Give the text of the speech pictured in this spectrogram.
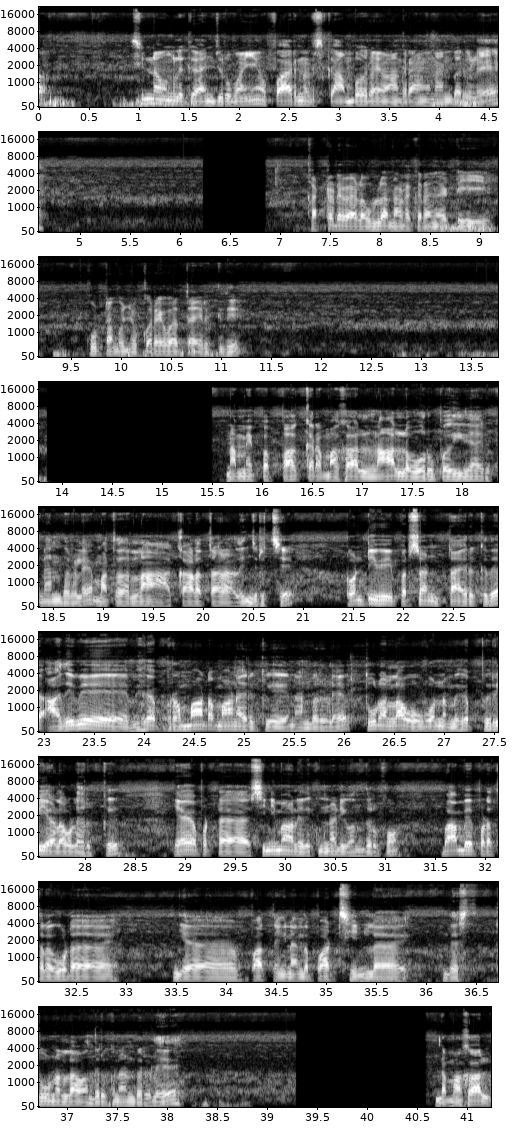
சின்னவங்களுக்கு அஞ்சு ரூபாயும் ஃபாரினர்ஸ்க்கு ஐம்பது ரூபாயும் வாங்குறாங்க நண்பர்களே. கட்டட வேலை உள்ளே நடக்கிறங்காட்டி கூட்டம் கொஞ்சம் குறைவாக தான் இருக்குது. நம்ம இப்போ பார்க்குற மகால் நாலில் ஒரு பகுதி தான் இருக்குது நண்பர்களே. மற்றதெல்லாம் காலத்தால் அழிஞ்சிருச்சு. டுவெண்ட்டி ஃபைவ் பர்சன்ட் தான் இருக்குது. அதுவே மிக பிரம்மாண்டமான இருக்குது நண்பர்களே. தூணெல்லாம் ஒவ்வொன்றும் மிகப்பெரிய அளவில் இருக்குது ஏகப்பட்ட சினிமாவில் இதுக்கு முன்னாடி வந்திருக்கும். பாம்பே படத்தில் கூட இங்கே பார்த்தீங்கன்னா இந்த பாட் சீனில் இந்த தூணெல்லாம் வந்திருக்கு நண்பர்களே. இந்த மகால்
